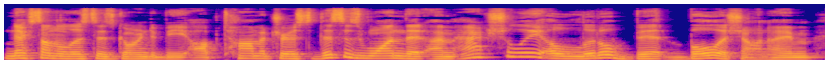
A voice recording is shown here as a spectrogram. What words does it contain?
Next on the list is going to be optometrist. This is one that I'm actually a little bit bullish on. I'm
